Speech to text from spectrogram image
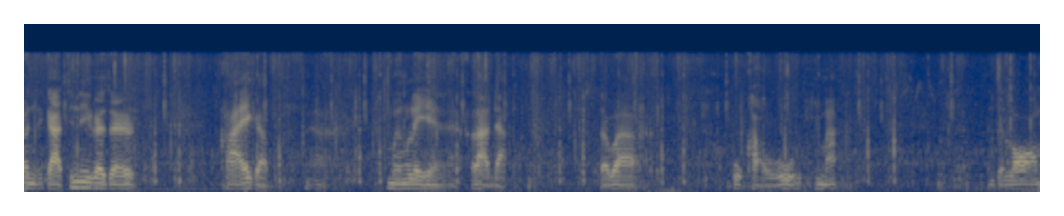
บรรยากาศที่นี่ก็จะคล้ายกับเมืองเลลาดัก แต่ว่าภูเขาหิมะ มันจะล้อม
